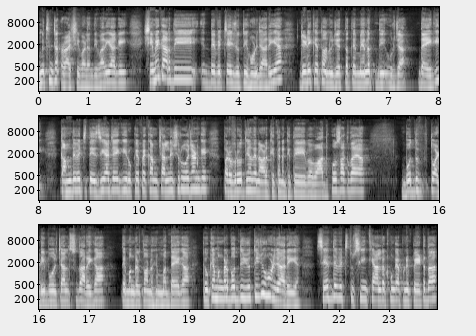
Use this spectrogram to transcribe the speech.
ਮਿਥੁਨ ਰਾਸ਼ੀ ਵਾਲਿਆਂ ਦੀ ਵਾਰੀ ਆ ਗਈ। ਛੇਵੇਂ ਘਰ ਦੀ, ਦੇ ਵਿੱਚ ਇਹ ਯੁਤੀ ਹੋਣ ਜਾ ਰਹੀ ਹੈ, ਜਿਹੜੀ ਕਿ ਤੁਹਾਨੂੰ ਜਿੱਤ ਅਤੇ ਮਿਹਨਤ ਦੀ ਊਰਜਾ ਦੇਏਗੀ। ਕੰਮ ਦੇ ਵਿੱਚ ਤੇਜ਼ੀ ਆ ਜਾਏਗੀ, ਰੁਕੇ ਪਏ ਕੰਮ ਚੱਲਣੇ ਸ਼ੁਰੂ ਹੋ ਜਾਣਗੇ, ਪਰ ਵਿਰੋਧੀਆਂ ਦੇ ਨਾਲ ਕਿਤੇ ਨਾ ਕਿਤੇ ਵਿਵਾਦ ਹੋ ਸਕਦਾ ਆ। ਬੁੱਧ ਤੁਹਾਡੀ ਬੋਲਚਾਲ ਸੁਧਾਰੇਗਾ ਤੇ ਮੰਗਲ ਤੁਹਾਨੂੰ ਹਿੰਮਤ ਦੇਵੇਗਾ, ਕਿਉਂਕਿ ਮੰਗਲ ਬੁੱਧ ਦੀ ਯੁਤੀ ਜੋ ਹੋਣ ਜਾ ਰਹੀ ਹੈ। ਸਿਹਤ ਦੇ ਵਿੱਚ ਤੁਸੀਂ ਖਿਆਲ ਰੱਖੋਗੇ ਆਪਣੇ ਪੇਟ ਦਾ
